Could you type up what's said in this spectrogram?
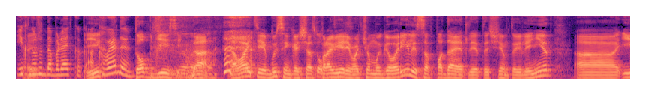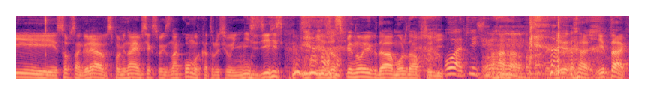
Их Э, нужно добавлять как их акведы. Топ-10, да. Давайте быстренько сейчас проверим, о чем мы говорили, совпадает ли это с чем-то или нет. А, И, собственно говоря, вспоминаем всех своих знакомых, которые сегодня не здесь, и за спиной их, да, можно обсудить. О, отлично. Итак,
